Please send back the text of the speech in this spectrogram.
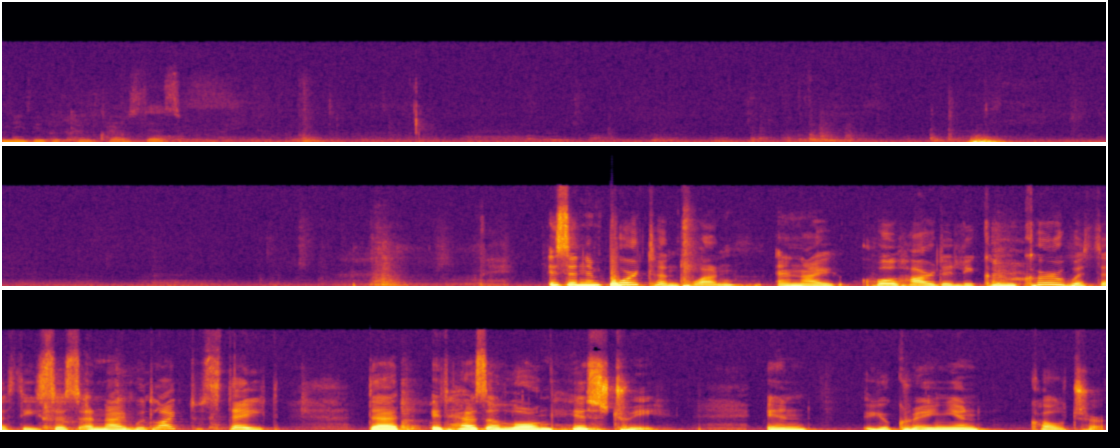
Maybe we can close this. Is an important one, and I wholeheartedly concur with the thesis, and I would like to state that it has a long history in Ukrainian culture.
